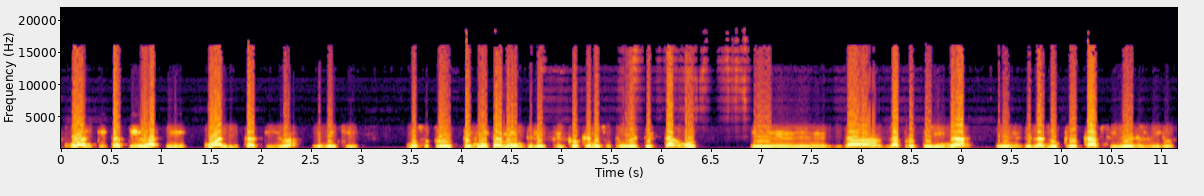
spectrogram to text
cuantitativa y cualitativa. Es decir, nosotros técnicamente le explico que nosotros detectamos eh, la, la, proteína eh, de la nucleocápside del virus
